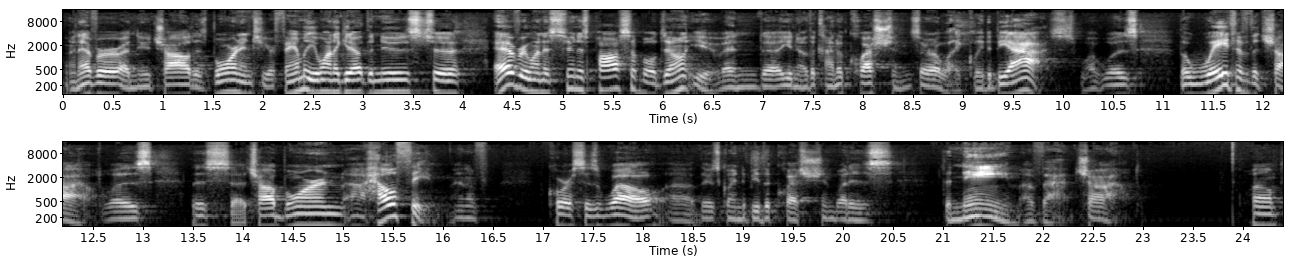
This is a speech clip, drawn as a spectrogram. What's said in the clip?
Whenever a new child is born into your family, you want to get out the news to everyone as soon as possible, don't you? And, uh, you know, the kind of questions that are likely to be asked. What was the weight of the child? Was this uh, child born uh, healthy? And, of course, as well, uh, there's going to be the question what is the name of that child? Well,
